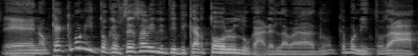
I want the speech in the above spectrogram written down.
Sí, no, qué, qué bonito que usted sabe identificar todos los lugares, la verdad, ¿no? Qué bonito. O sea,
